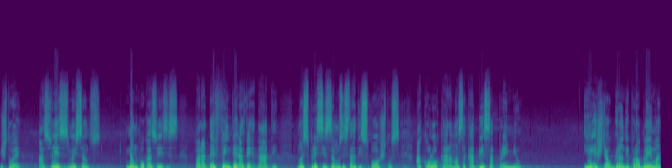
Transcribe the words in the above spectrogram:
Isto é, às vezes, meus santos, não poucas vezes, para defender a verdade, nós precisamos estar dispostos a colocar a nossa cabeça a prêmio. E este é o grande problema,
